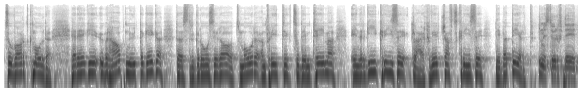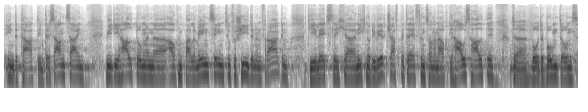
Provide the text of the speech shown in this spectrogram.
zu Wort gemeldet. Er hätte überhaupt nichts dagegen, dass der Große Rat morgen am Freitag zu dem Thema Energiekrise gleich Wirtschaftskrise debattiert. Es dürfte in der Tat interessant sein, wie die Haltungen äh, auch im Parlament sind zu verschiedenen Fragen, die letztlich äh, nicht nur die Wirtschaft betreffen, sondern auch die Haushalte, äh, wo der Bund uns,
